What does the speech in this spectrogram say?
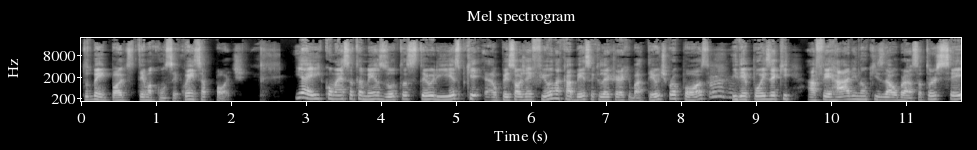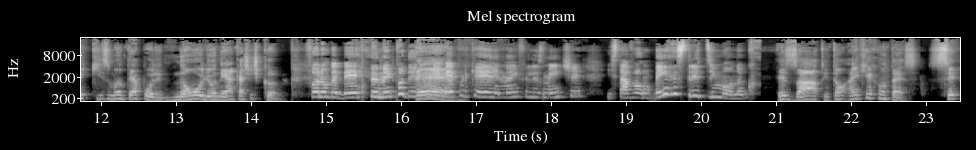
Tudo bem, pode ter uma consequência? Pode. E aí começa também as outras teorias, porque o pessoal já enfiou na cabeça que o Leclerc bateu de propósito, uhum. e depois é que a Ferrari não quis dar o braço a torcer e quis manter a pole. Não olhou nem a caixa de câmbio. Foram beber, nem poderiam é... beber porque, né, infelizmente, estavam bem restritos em Mônaco. Exato. Então, aí o que acontece? Se,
